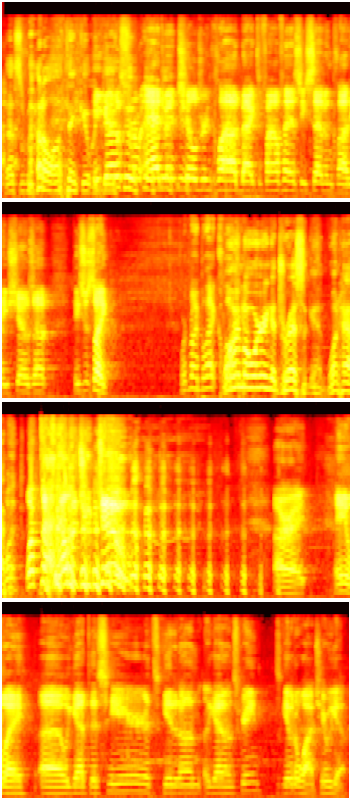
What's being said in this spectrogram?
That's about all I think it would He do. goes from Advent Children Cloud back to Final Fantasy VII Cloud. He shows up. He's just like, "Where'd my black cloak?" Why am I wearing a dress again? What happened? What, what the hell did you do? All right. Anyway, uh, we got this here. Let's get it on. We got it on screen. Let's give it a watch. Here we go.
